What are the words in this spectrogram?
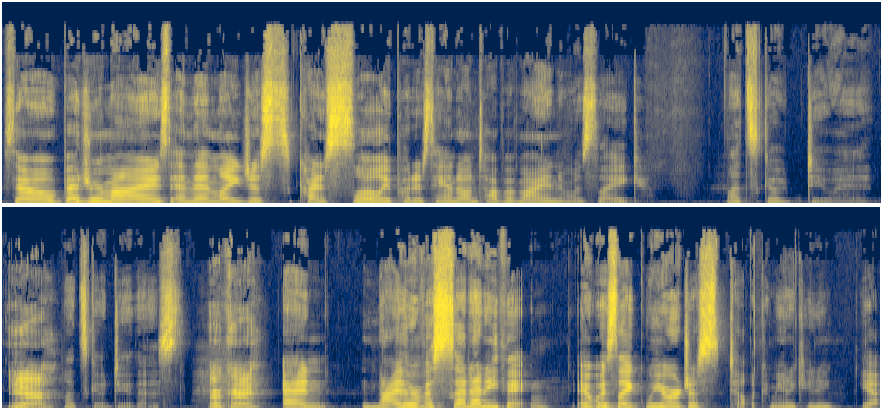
So bedroom eyes, and then like just kind of slowly put his hand on top of mine and was like, "Let's go do it. Yeah. Let's go do this." Okay. And neither of us said anything. It was like we were just telecommunicating. Yeah.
